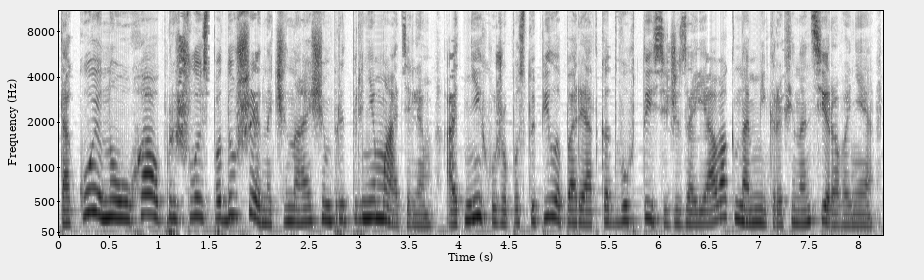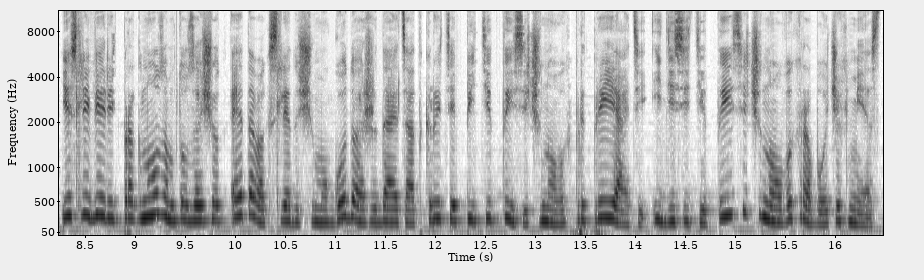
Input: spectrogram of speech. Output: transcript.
Такое ноу-хау пришлось по душе начинающим предпринимателям. От них уже поступило порядка 2000 заявок на микрофинансирование. Если верить прогнозам, то за счет этого к следующему году ожидается открытие 5000 новых предприятий и 10 тысяч новых рабочих мест,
